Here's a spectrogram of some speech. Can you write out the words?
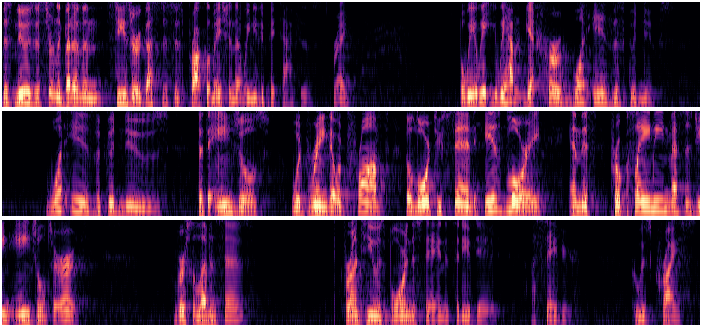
This news is certainly better than Caesar Augustus' proclamation that we need to pay taxes, right? But we, we, we haven't yet heard what is this good news? what is the good news that the angels would bring that would prompt the Lord to send his glory and this proclaiming, messaging angel to earth? Verse 11 says, For unto you is born this day in the city of David a Savior, who is Christ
